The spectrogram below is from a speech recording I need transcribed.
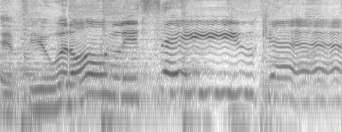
if you would only say you care.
